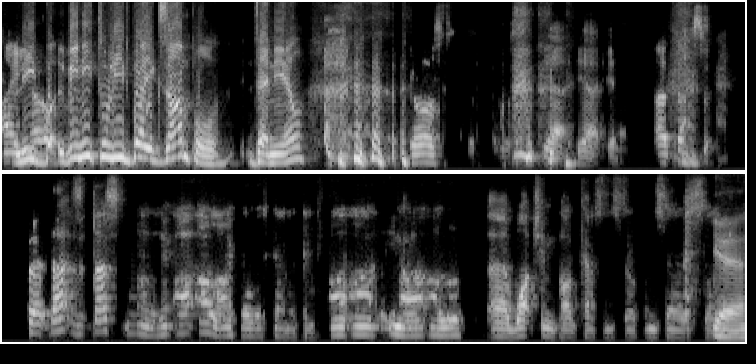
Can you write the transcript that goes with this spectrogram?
I lead by, we need to lead by example daniel. Of course, yeah yeah yeah. Uh, that's, but that's that's one of the things I, I, like all this kind of thing i, I you know i, I love uh, watching podcasts and stuff and so like, yeah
